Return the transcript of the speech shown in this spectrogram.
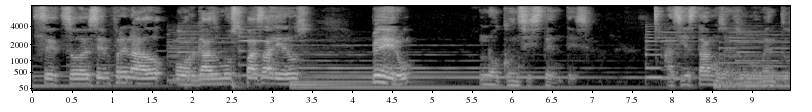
sexo desenfrenado, orgasmos pasajeros, pero no consistentes. Así estamos en esos momentos.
